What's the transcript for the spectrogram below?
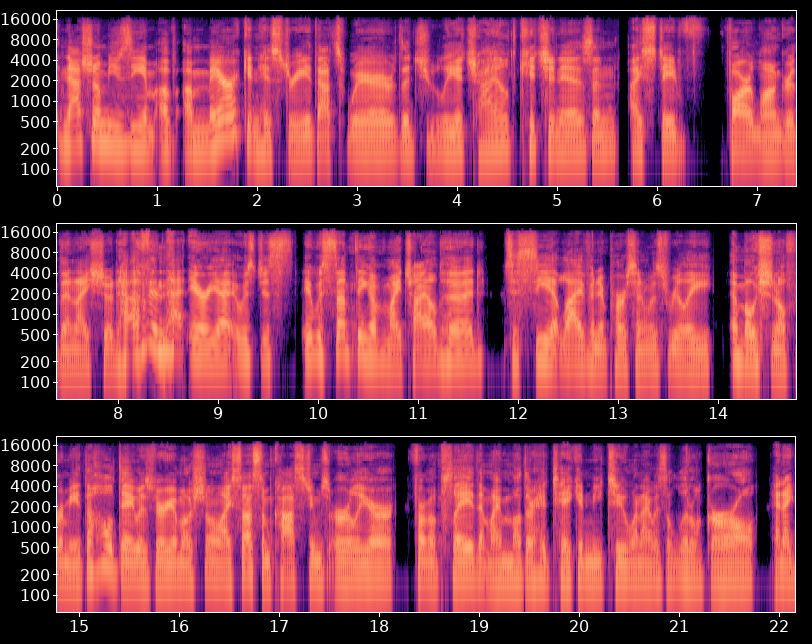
National Museum of American History, that's where the Julia Child Kitchen is. And I stayed far longer than I should have in that area. It was just, it was something of my childhood. To see it live and in person was really emotional for me. The whole day was very emotional. I saw some costumes earlier from a play that my mother had taken me to when I was a little girl, and I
